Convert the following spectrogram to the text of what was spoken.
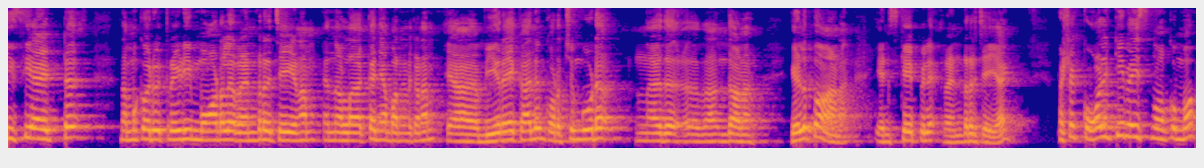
ഈസി ആയിട്ട് നമുക്കൊരു ത്രീ ഡി മോഡൽ റെൻഡർ ചെയ്യണം എന്നുള്ളതൊക്കെ ഞാൻ പറഞ്ഞെടുക്കണം. വീറേക്കാലും കുറച്ചും കൂടെ ഇത് എന്താണ് എളുപ്പമാണ് എൻസ്കേപ്പിൽ റെൻഡർ ചെയ്യാൻ. പക്ഷെ ക്വാളിറ്റി വൈസ് നോക്കുമ്പോൾ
